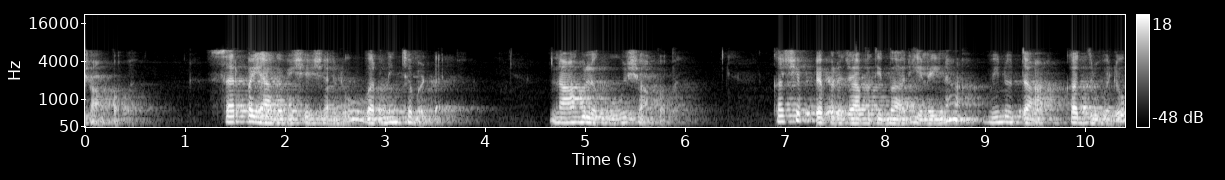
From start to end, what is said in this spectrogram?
శాపం సర్పయాగ విశేషాలు వర్ణించబడ్డాయి నాగులకు శాపం కశ్యప్య ప్రజాపతి భార్యలైన వినుత కద్రువలు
